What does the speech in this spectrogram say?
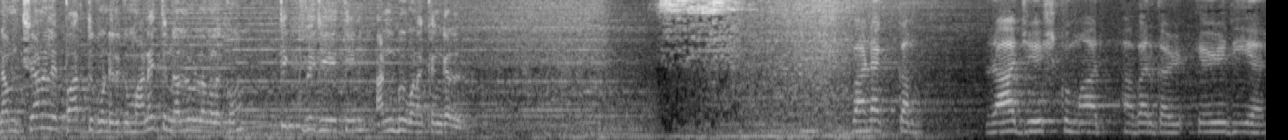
நம் சேனலை பார்த்து கொண்டிருக்கும் அனைத்து நல்லுள்ளங்களுக்கும் திக் விஜயத்தின் அன்பு வணக்கங்கள். வணக்கம். ராஜேஷ்குமார் அவர்கள் எழுதிய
